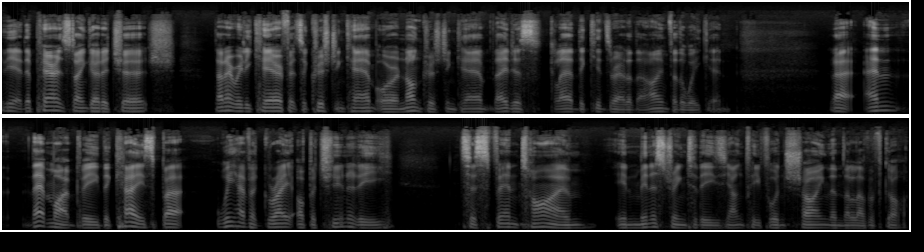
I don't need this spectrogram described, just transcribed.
Yeah, the parents don't go to church. They don't really care if it's a Christian camp or a non-Christian camp. They just glad the kids are out of the home for the weekend. And that might be the case, but we have a great opportunity to spend time in ministering to these young people and showing them the love of God.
